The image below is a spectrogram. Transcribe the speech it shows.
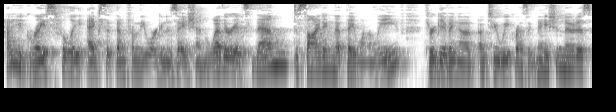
how do you gracefully exit them from the organization? Whether it's them deciding that they want to leave through giving a, a two week resignation notice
